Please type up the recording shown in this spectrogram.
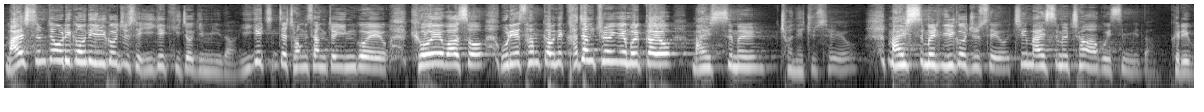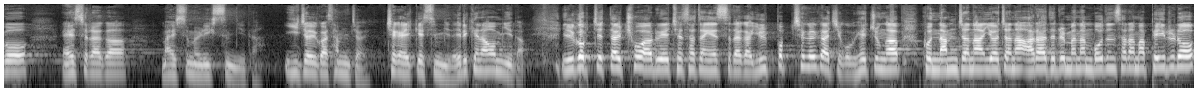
말씀 좀 우리 가운데 읽어 주세요. 이게 기적입니다. 이게 진짜 정상적인 거예요. 교회 와서 우리의 삶 가운데 가장 중요한 게 뭘까요? 말씀을 전해 주세요. 말씀을 읽어 주세요. 지금 말씀을 청하고 있습니다. 그리고 에스라가 말씀을 읽습니다. 2절과 3절 제가 읽겠습니다. 이렇게 나옵니다. 일곱째 달 초하루에 제사장 에스라가 율법책을 가지고 회중 앞 곧 남자나 여자나 알아들을 만한 모든 사람 앞에 이르러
